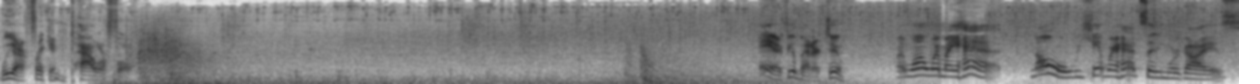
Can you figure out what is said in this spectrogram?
We are freaking powerful. Hey, I feel better too. I won't wear my hat. No, we can't wear hats anymore, guys.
